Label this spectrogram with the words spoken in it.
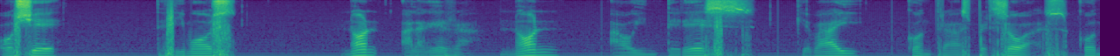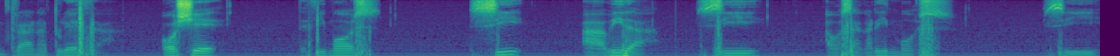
hoxe decimos non a la guerra, non ao interés que vai contra as persoas, contra a natureza. Hoxe decimos sí á vida, sí aos agarismos, sí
